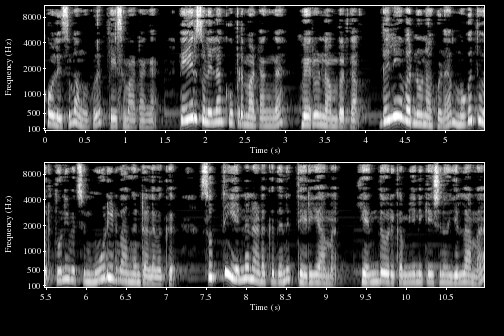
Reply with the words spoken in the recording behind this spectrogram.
போலீஸும் அவங்க கூட பேச மாட்டாங்க. பேர் சொல்லிலாம் கூப்பிட மாட்டாங்க. வெறும் நம்பர் தான். வெளியே வரணும்னா கூட முகத்து ஒரு துணி வச்சு மூடிடுவாங்கன்ற அளவுக்கு சுத்தி என்ன நடக்குதுன்னு தெரியாம எந்த ஒரு கம்யூனிகேஷனும் இல்லாம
